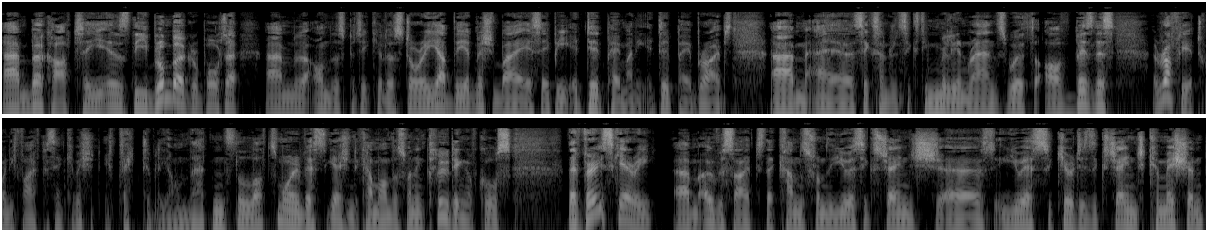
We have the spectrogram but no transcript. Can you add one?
Um, Burkhardt, he is the Bloomberg reporter um, on this particular story. Yeah, the admission by SAP, it did pay money. It did pay bribes. Um, uh, 660 million rands worth of business, roughly a 25% commission effectively on that. And still lots more investigation to come on this one, including, of course, that very scary um, oversight that comes from the U.S. Exchange, uh, U.S. Securities Exchange Commission,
